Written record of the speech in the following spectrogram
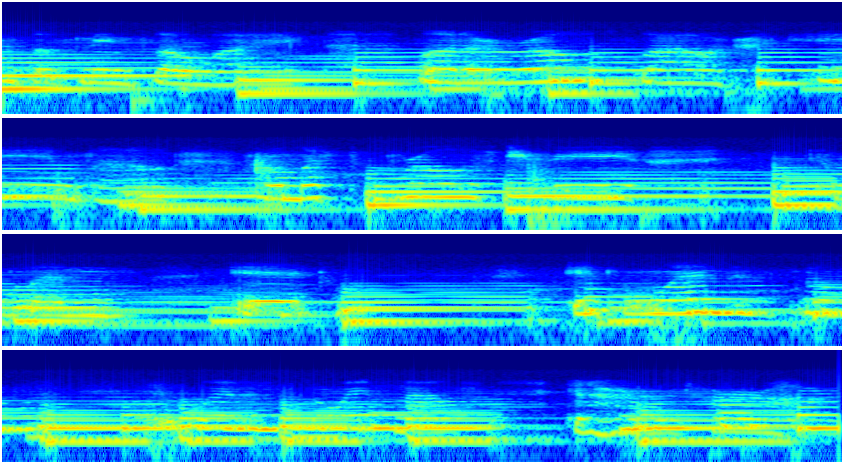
listening so white. What a rose flower came out from a rose tree. And when it it went into it went into the wind it hurt her heart.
